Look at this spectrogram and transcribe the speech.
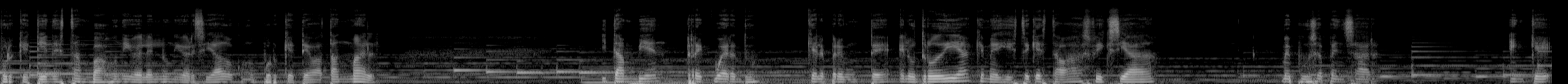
¿por qué tienes tan bajo nivel en la universidad o como por qué te va tan mal? Y también recuerdo que le pregunté el otro día que me dijiste que estabas asfixiada, me puse a pensar en que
